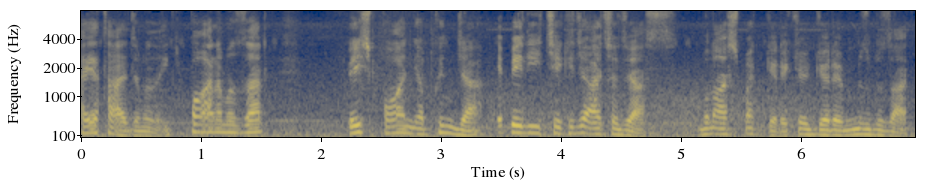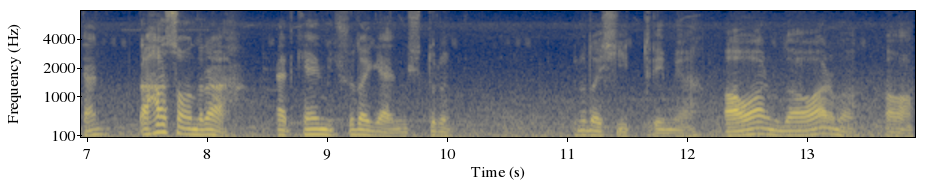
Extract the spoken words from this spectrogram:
Hayat ağacımızda 2 puanımız var. 5 puan yapınca ebedi çekici açacağız. Bunu açmak gerekiyor. Görevimiz bu zaten. Daha sonra erken şu da gelmiş durun. Bunu da şey ittireyim ya. Daha var mı? Daha var mı? Tamam.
